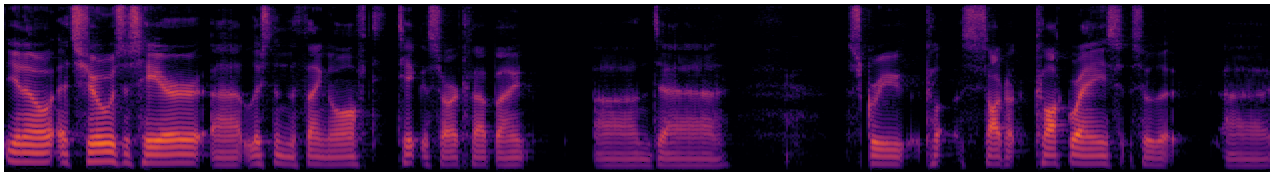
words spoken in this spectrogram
you know, it shows us here, uh, loosening the thing off, take the circlip out and uh, screw cl socket clockwise so that uh,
